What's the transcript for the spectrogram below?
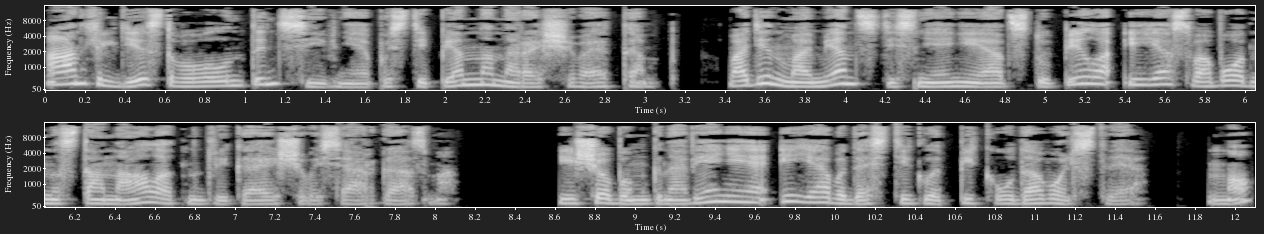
Анхель действовал интенсивнее, постепенно наращивая темп. В один момент стеснение отступило, и я свободно стонала от надвигающегося оргазма. Еще бы мгновение, и я бы достигла пика удовольствия. Но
